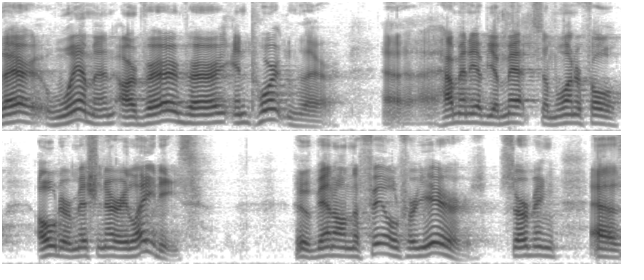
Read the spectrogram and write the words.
their women are very, very important there. Uh, how many of you met some wonderful older missionary ladies who've been on the field for years, serving as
